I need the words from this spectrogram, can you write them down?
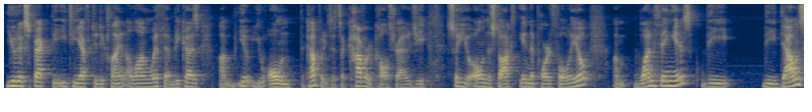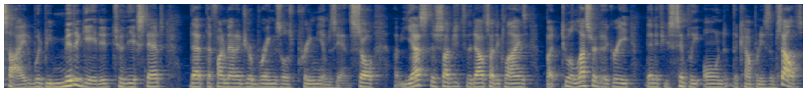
you'd expect the ETF to decline along with them because um, you, you own the companies. It's a covered call strategy, so you own the stocks in the portfolio. Um, one thing is the the downside would be mitigated to the extent that the fund manager brings those premiums in. So uh, yes, they're subject to the downside declines, but to a lesser degree than if you simply owned the companies themselves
